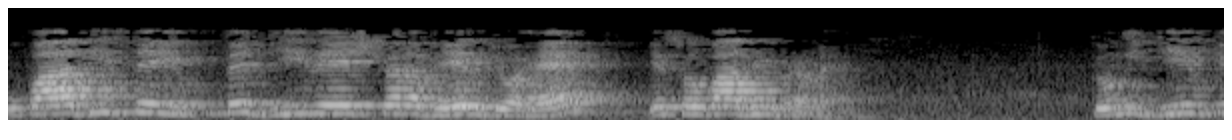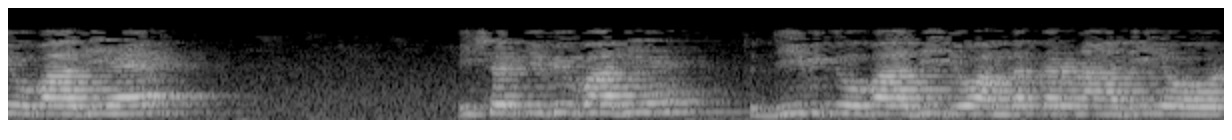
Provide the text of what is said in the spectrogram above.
उपाधि से युक्त जीवेश्वर भेद जो है, ये सोपाधिक भ्रम है। क्योंकि जीव की उपाधि है, ईश्वर की भी उपाधि है तो जीव की उपाधि जो अंधकरण आदि और,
